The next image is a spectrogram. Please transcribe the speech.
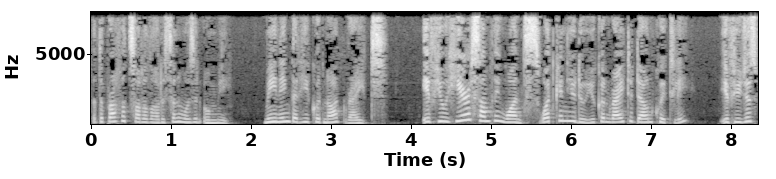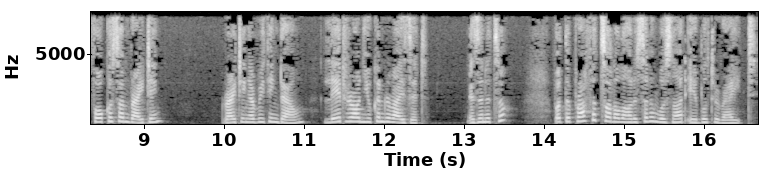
that the Prophet ﷺ was an ummi, meaning that he could not write. If you hear something once, what can you do? You can write it down quickly. If you just focus on writing, writing everything down, later on you can revise it. Isn't it so? But the Prophet ﷺ was not able to write.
